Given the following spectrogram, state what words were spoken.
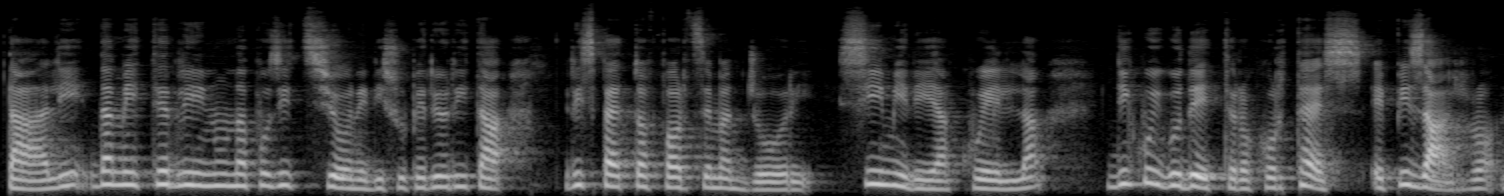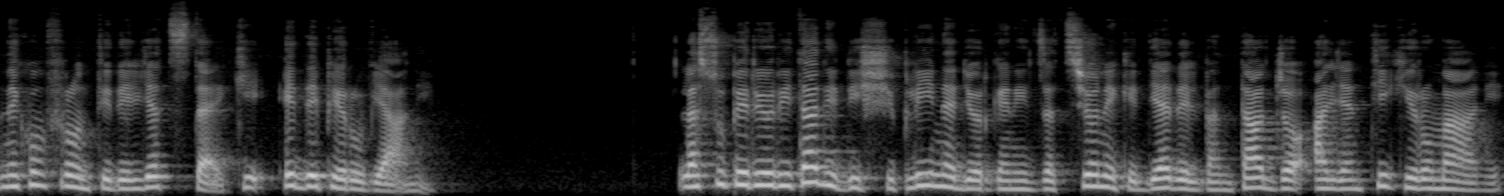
tali da metterli in una posizione di superiorità rispetto a forze maggiori, simili a quella di cui godettero Cortés e Pizarro nei confronti degli Aztechi e dei Peruviani. La superiorità di disciplina e di organizzazione che diede il vantaggio agli antichi romani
